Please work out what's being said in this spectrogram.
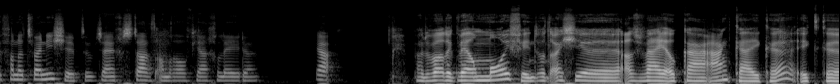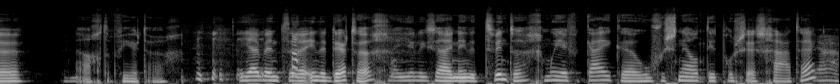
van het traineeship. Toen we zijn gestart anderhalf jaar geleden. Maar wat ik wel mooi vind, want als, je, als wij elkaar aankijken, ik eh, ben 48, en jij bent in de 30 en jullie zijn in de 20, moet je even kijken hoe versneld dit proces gaat. Hè? Ja.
